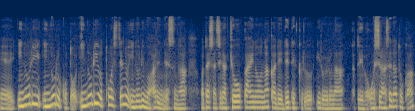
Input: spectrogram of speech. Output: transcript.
えー、祈り祈ること祈りを通しての祈りもあるんですが私たちが教会の中で出てくるいろいろな例えばお知らせだとか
